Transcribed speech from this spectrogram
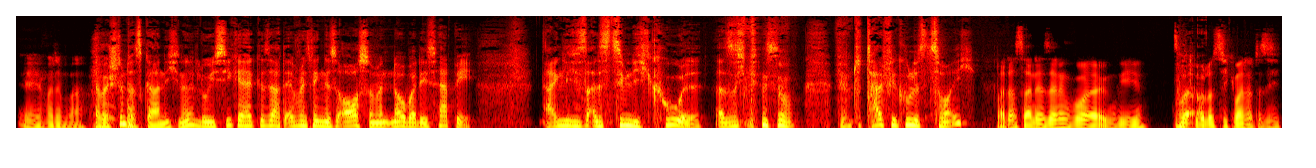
Ey, warte mal. Dabei stimmt das gar nicht, ne? Louis C.K. hat gesagt, everything is awesome and nobody's happy. Eigentlich ist alles ziemlich cool. Also ich bin so, wir haben total viel cooles Zeug. War das eine Sendung, wo er irgendwie sich er- darüber lustig gemacht hat, dass sich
